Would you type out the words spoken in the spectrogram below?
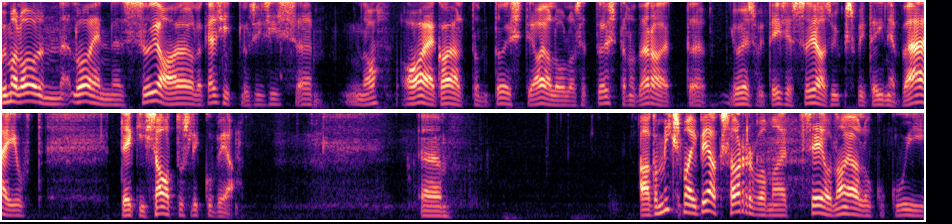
kui ma loen, loen sõjaajaloo käsitlusi, siis äh, noh, aeg-ajalt on tõesti ajaloolased tõestanud ära, et äh, ühes või teises sõjas üks või teine väejuht tegi saatusliku vea. Äh, aga miks ma ei peaks arvama, et see on ajalugu, kui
